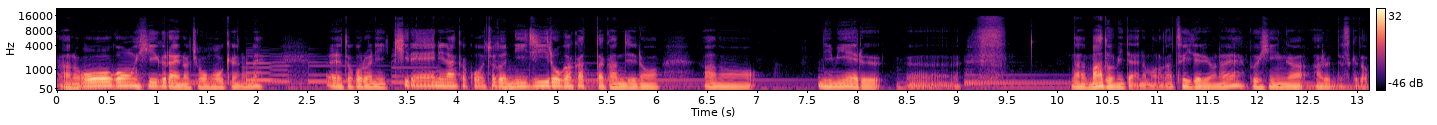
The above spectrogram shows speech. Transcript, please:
あの黄金比ぐらいの長方形のね、えー、ところに綺麗になんかこうちょっと虹色がかった感じのあのに見えるな窓みたいなものがついてるようなね部品があるんですけど、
